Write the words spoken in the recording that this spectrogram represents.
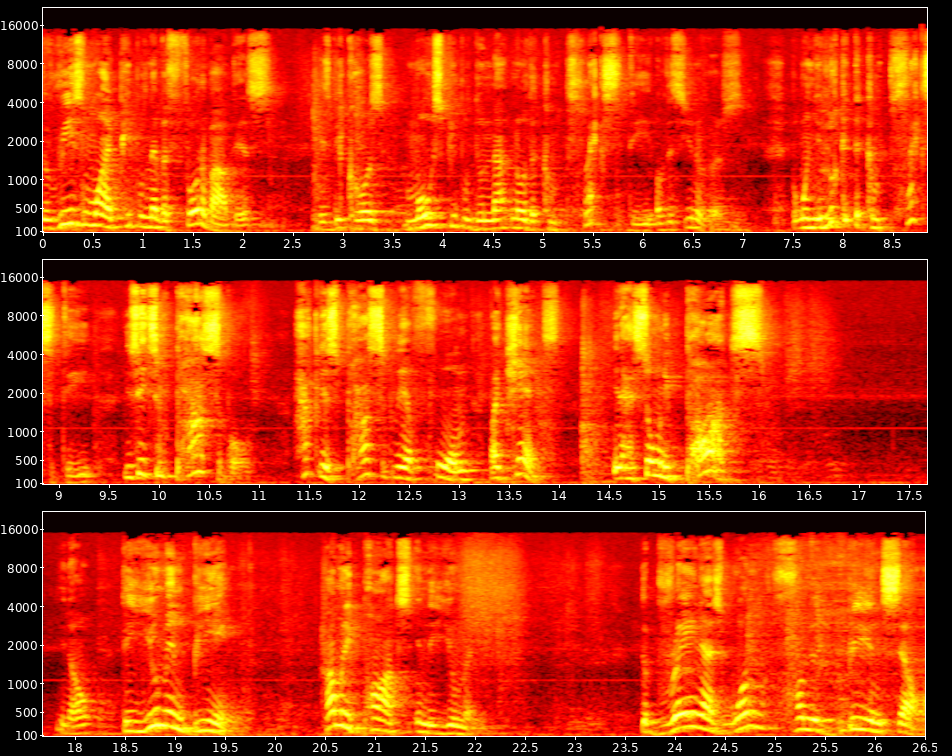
The reason why people never thought about this is because most people do not know the complexity of this universe. But when you look at the complexity, you say it's impossible. How could this possibly have formed by chance? It has so many parts. You know, the human being, how many parts in the human? The brain has 100 billion cells,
